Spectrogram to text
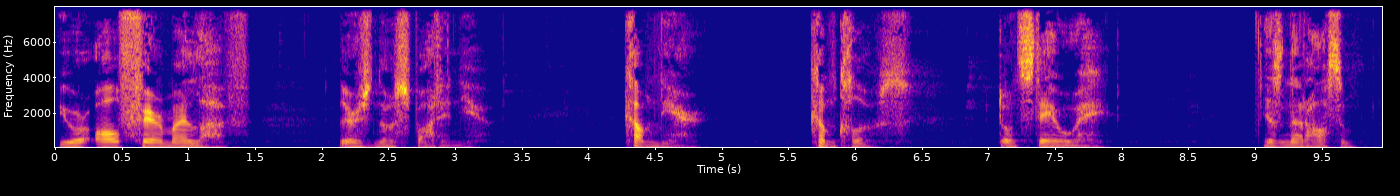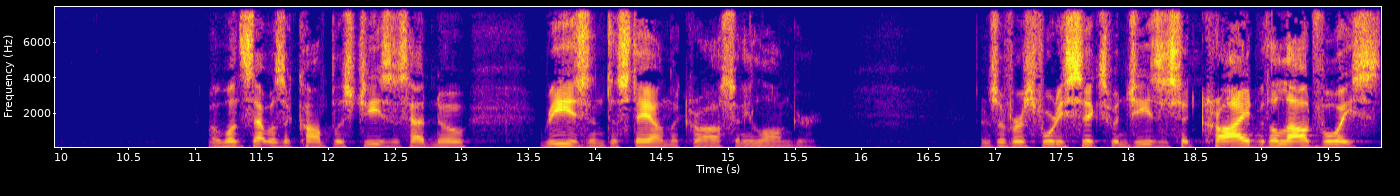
You are all fair, my love. There is no spot in you. Come near. Come close. Don't stay away. Isn't that awesome? Well, once that was accomplished, Jesus had no reason to stay on the cross any longer. And so, verse 46, when Jesus had cried with a loud voice,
